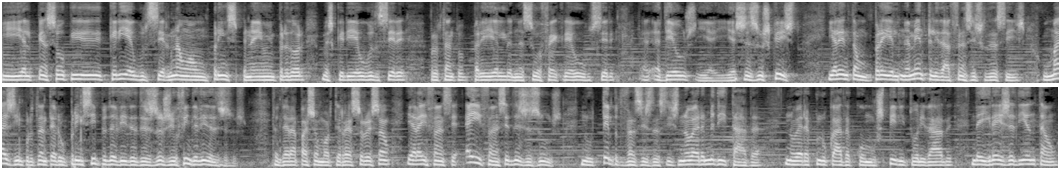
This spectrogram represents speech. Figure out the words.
E ele pensou que queria obedecer não a um príncipe nem a um imperador, mas queria obedecer, portanto, para ele, na sua fé, queria obedecer a Deus e a, e a Jesus Cristo. E ele então, para ele, na mentalidade de Francisco de Assis, o mais importante era o princípio da vida de Jesus e o fim da vida de Jesus. Portanto, era a paixão, morte e ressurreição e era a infância. A infância de Jesus, no tempo de Francisco de Assis, não era meditada, não era colocada como espiritualidade na igreja de então,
